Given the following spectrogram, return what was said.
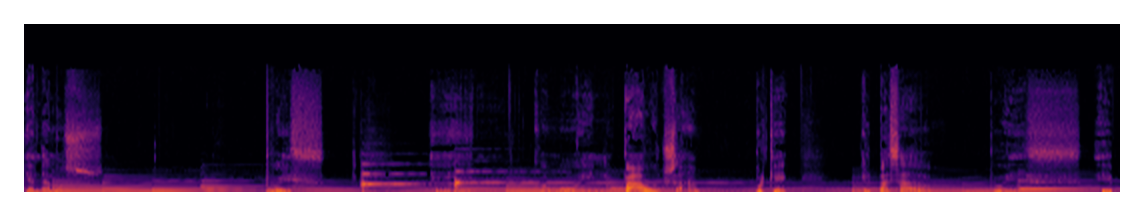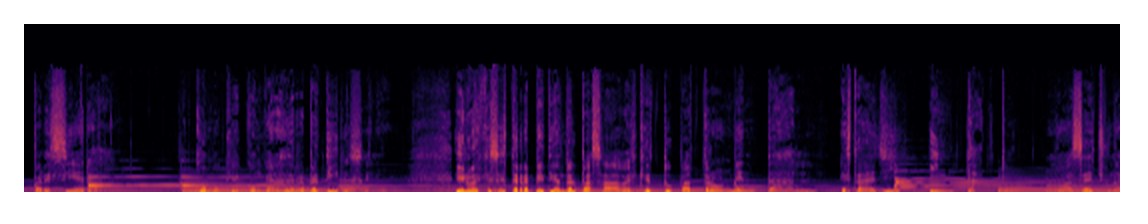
Y andamos, pues, eh, como en pausa, porque el pasado, pues, eh, pareciera como que con ganas de repetirse, ¿no? Y no es que se esté repitiendo el pasado, es que tu patrón mental está allí, intacto. No has hecho una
